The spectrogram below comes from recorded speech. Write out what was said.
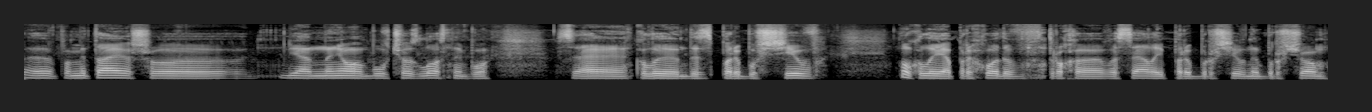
е, пам'ятаю, що я на нього був чого злосний, бо це коли десь переборщив. Ну, коли я приходив трохи веселий, переборщив не борщом.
